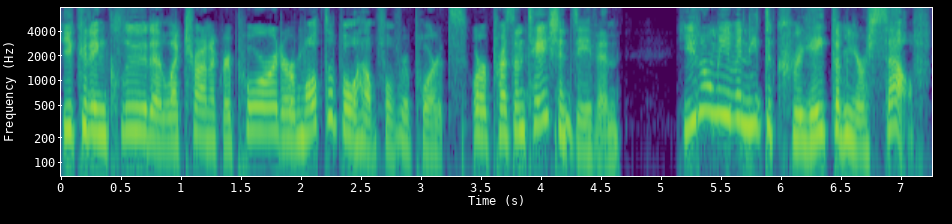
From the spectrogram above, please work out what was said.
You could include an electronic report or multiple helpful reports or presentations even. You don't even need to create them yourself.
